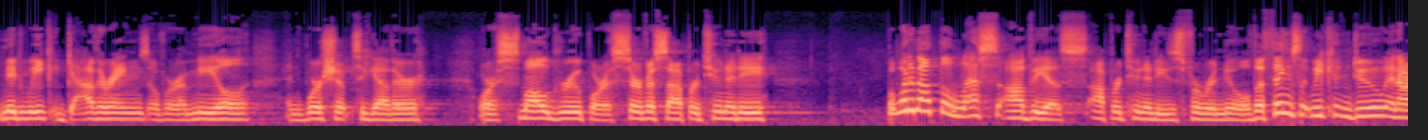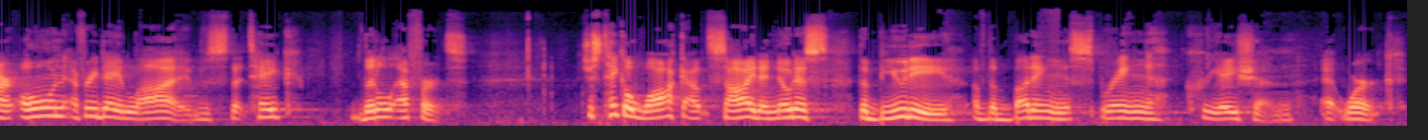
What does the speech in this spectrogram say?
midweek gatherings over a meal and worship together or a small group or a service opportunity. But what about the less obvious opportunities for renewal? The things that we can do in our own everyday lives that take little effort. Just take a walk outside and notice the beauty of the budding spring creation at work.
